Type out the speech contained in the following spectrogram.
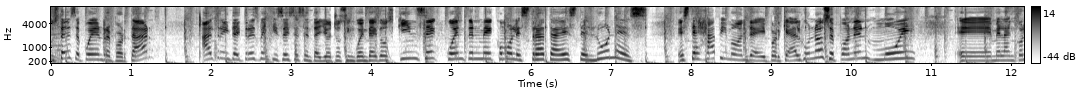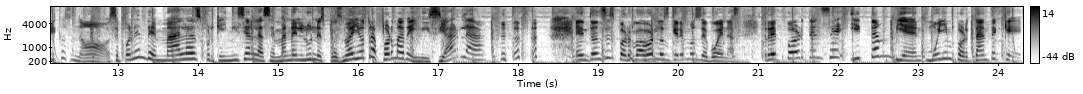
ustedes se pueden reportar al 33 26 68 52 15. Cuéntenme cómo les trata este lunes, este Happy Monday, porque algunos se ponen muy eh, melancólicos. No, se ponen de malas porque inician la semana el lunes. Pues no hay otra forma de iniciarla. Entonces, por favor, los queremos de buenas. Repórtense y también, muy importante que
